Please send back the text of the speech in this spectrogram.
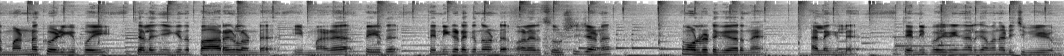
മണ്ണൊക്കെ ഒഴുകിപ്പോയി തെളിഞ്ഞിരിക്കുന്ന പാറകളുണ്ട്. ഈ മഴ പെയ്ത് തെന്നിക്കിടക്കുന്നതുകൊണ്ട് വളരെ സൂക്ഷിച്ചാണ് മുകളിലോട്ട് കയറുന്നത് അല്ലെങ്കിൽ തെന്നിപ്പോയി കഴിഞ്ഞാൽ കമന്നടിച്ച് വീഴും.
